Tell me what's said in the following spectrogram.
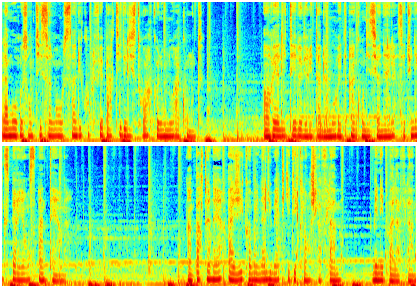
L'amour ressenti seulement au sein du couple fait partie de l'histoire que l'on nous raconte. En réalité, le véritable amour est inconditionnel, c'est une expérience interne. Un partenaire agit comme une allumette qui déclenche la flamme, mais n'est pas la flamme.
